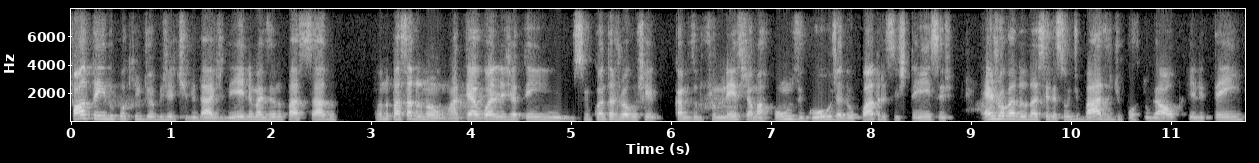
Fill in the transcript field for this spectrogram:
falta ainda um pouquinho de objetividade nele, mas ano passado, ano passado não, até agora ele já tem 50 jogos com a camisa do Fluminense, já marcou 11 gols, já deu quatro assistências, é jogador da seleção de base de Portugal, porque ele tem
